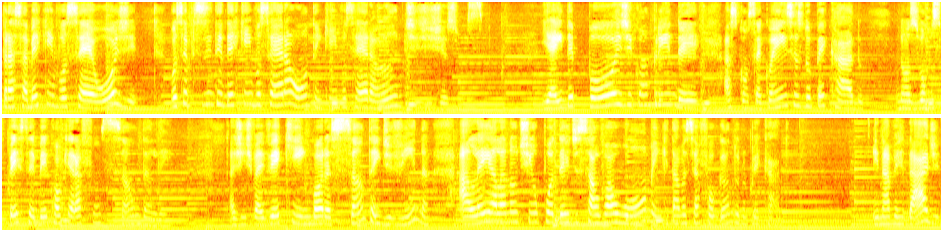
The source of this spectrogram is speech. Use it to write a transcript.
Para saber quem você é hoje, você precisa entender quem você era ontem, quem você era antes de Jesus. E aí, depois de compreender as consequências do pecado, nós vamos perceber qual era a função da lei. A gente vai ver que, embora santa e divina, a lei ela não tinha o poder de salvar o homem que estava se afogando no pecado. E na verdade,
